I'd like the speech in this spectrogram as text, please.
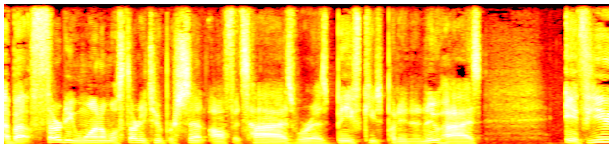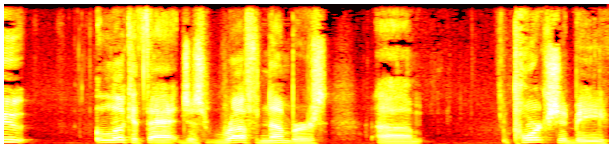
about 31, almost 32% off its highs, whereas beef keeps putting in new highs. If you look at that, just rough numbers, um, pork should be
